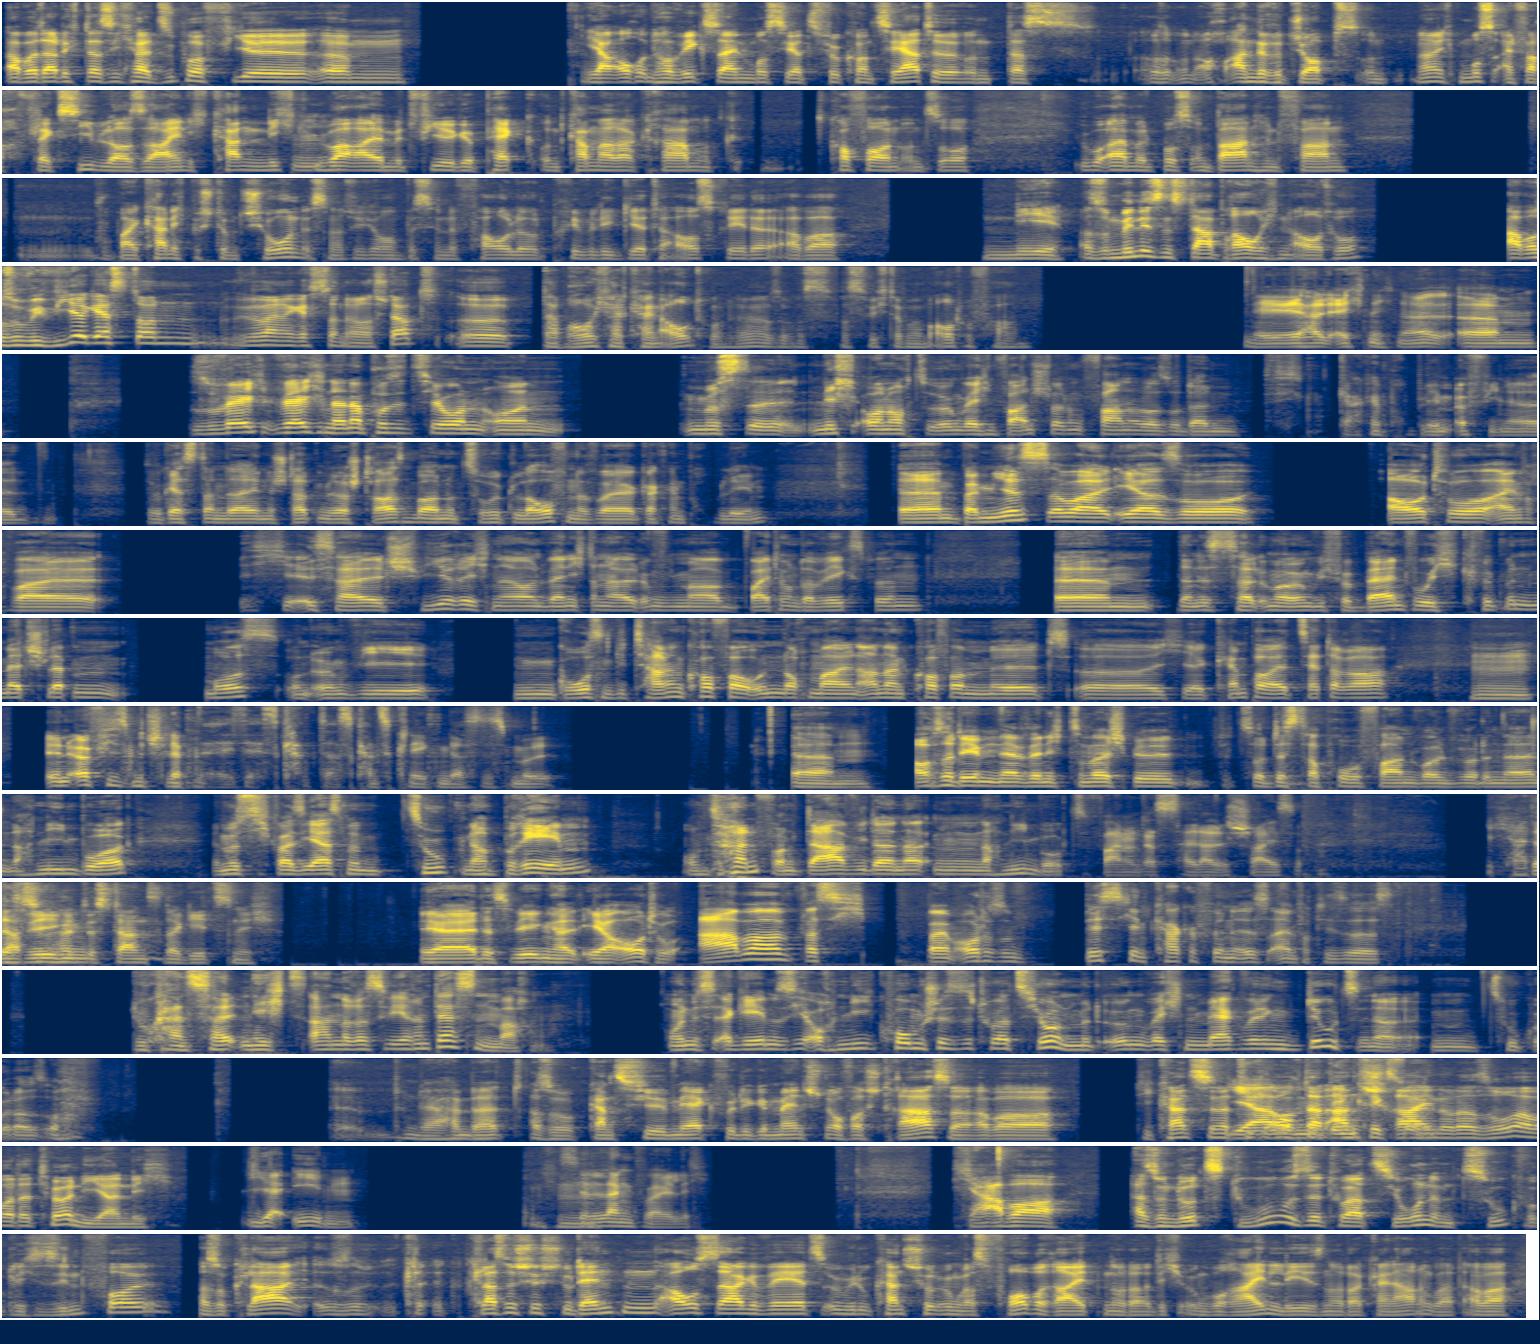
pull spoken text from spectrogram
Aber dadurch, dass ich halt super viel ähm, ja auch unterwegs sein muss jetzt für Konzerte und das also, und auch andere Jobs und ne, ich muss einfach flexibler sein. Ich kann nicht mhm. überall mit viel Gepäck und Kamerakram und Koffern und so überall mit Bus und Bahn hinfahren. Wobei kann ich bestimmt schon, ist natürlich auch ein bisschen eine faule und privilegierte Ausrede, aber nee, also mindestens da brauche ich ein Auto. Aber so wie wir gestern, wir waren ja gestern in der Stadt, äh, da brauche ich halt kein Auto, ne? Also was, was will ich da mit dem Auto fahren? Nee, halt echt nicht, ne? Ähm, so wäre ich, wär ich in deiner Position und müsste nicht auch noch zu irgendwelchen Veranstaltungen fahren oder so, dann gar kein Problem, Öffi, ne? So gestern da in der Stadt mit der Straßenbahn und zurücklaufen, das war ja gar kein Problem. Ähm, bei mir ist es aber halt eher so, Auto, einfach weil hier ist halt schwierig, ne? Und wenn ich dann halt irgendwie mal weiter unterwegs bin, ähm, dann ist es halt immer irgendwie für Band, wo ich Equipment mitschleppen muss und irgendwie einen großen Gitarrenkoffer und nochmal einen anderen Koffer mit äh, hier Camper etc. Hm. in Öffis mitschleppen. Das, kann, das kann's knicken, das ist Müll. Ähm, Außerdem, ne, wenn ich zum Beispiel zur Distra-Probe fahren wollen würde, ne, nach Nienburg, dann müsste ich quasi erst mit dem Zug nach Bremen, um dann von da wieder nach, nach Nienburg zu fahren. Und das ist halt alles scheiße. Ja, das sind halt Distanzen, da geht's nicht. Ja, deswegen halt eher Auto. Aber was ich beim Auto so ein bisschen kacke finde, ist einfach dieses, du kannst halt nichts anderes währenddessen machen. Und es ergeben sich auch nie komische Situationen mit irgendwelchen merkwürdigen Dudes in der, im Zug oder so. Wir äh, haben halt also ganz viele merkwürdige Menschen auf der Straße, aber die kannst du natürlich ja, auch dann anschreien oder so, aber das hören die ja nicht. Ja, eben. Mhm. Ist ja langweilig. Ja, aber also nutzt du Situationen im Zug wirklich sinnvoll? Also klar, also klassische Studentenaussage wäre jetzt irgendwie, du kannst schon irgendwas vorbereiten oder dich irgendwo reinlesen oder keine Ahnung was, aber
